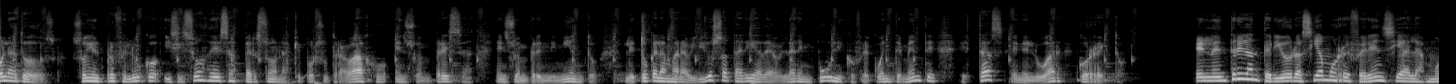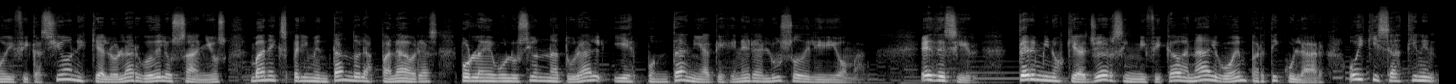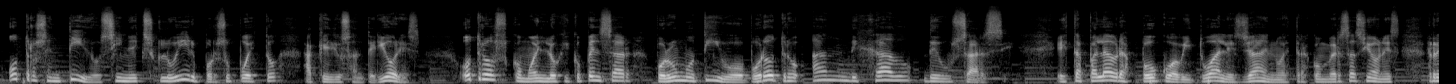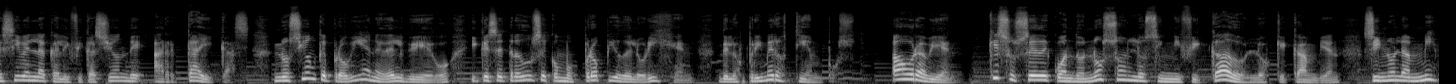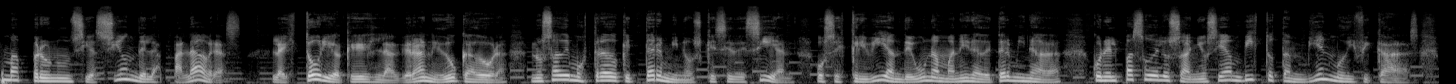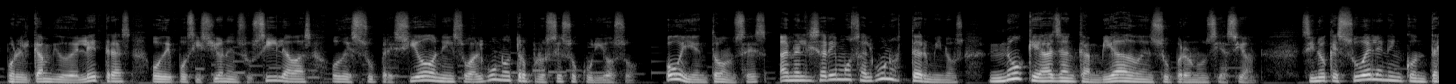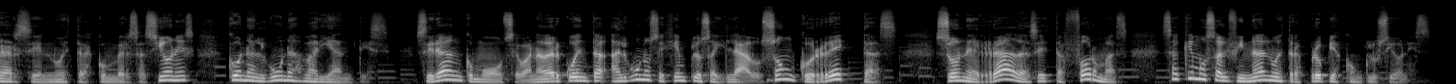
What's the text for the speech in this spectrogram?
Hola a todos, soy el profe Luco y si sos de esas personas que por su trabajo, en su empresa, en su emprendimiento, le toca la maravillosa tarea de hablar en público frecuentemente, estás en el lugar correcto. En la entrega anterior hacíamos referencia a las modificaciones que a lo largo de los años van experimentando las palabras por la evolución natural y espontánea que genera el uso del idioma. Es decir, términos que ayer significaban algo en particular, hoy quizás tienen otro sentido, sin excluir, por supuesto, aquellos anteriores. Otros, como es lógico pensar, por un motivo o por otro, han dejado de usarse. Estas palabras poco habituales ya en nuestras conversaciones reciben la calificación de arcaicas, noción que proviene del griego y que se traduce como propio del origen, de los primeros tiempos. Ahora bien, ¿Qué sucede cuando no son los significados los que cambian, sino la misma pronunciación de las palabras? La historia, que es la gran educadora, nos ha demostrado que términos que se decían o se escribían de una manera determinada, con el paso de los años se han visto también modificadas por el cambio de letras o de posición en sus sílabas o de supresiones o algún otro proceso curioso. Hoy entonces analizaremos algunos términos no que hayan cambiado en su pronunciación, sino que suelen encontrarse en nuestras conversaciones con algunas variantes. Serán, como se van a dar cuenta, algunos ejemplos aislados. ¿Son correctas? ¿Son erradas estas formas? Saquemos al final nuestras propias conclusiones.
